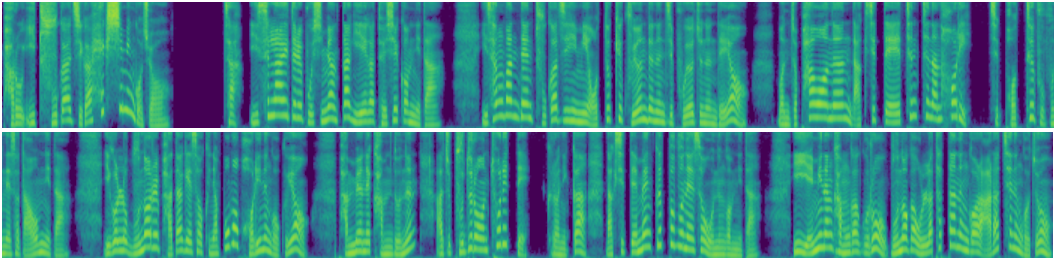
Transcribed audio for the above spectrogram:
바로 이 두 가지가 핵심인 거죠. 자, 이 슬라이드를 보시면 딱 이해가 되실 겁니다. 이 상반된 두 가지 힘이 어떻게 구현되는지 보여주는데요. 먼저 파워는 낚싯대의 튼튼한 허리, 즉 버트 부분에서 나옵니다. 이걸로 문어를 바닥에서 그냥 뽑아 버리는 거고요. 반면에 감도는 아주 부드러운 토리대, 그러니까 낚싯대 맨 끝부분에서 오는 겁니다. 이 예민한 감각으로 문어가 올라탔다는 걸 알아채는 거죠.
